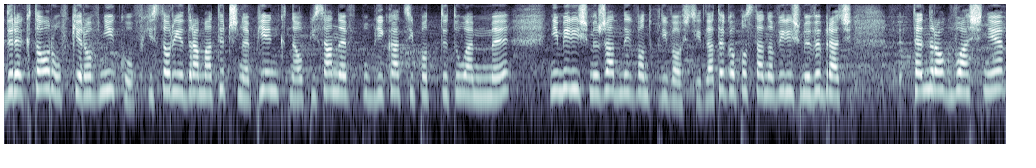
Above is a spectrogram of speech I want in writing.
dyrektorów, kierowników, historie dramatyczne, piękne, opisane w publikacji pod tytułem My, nie mieliśmy żadnych wątpliwości. Dlatego postanowiliśmy wybrać ten rok właśnie,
